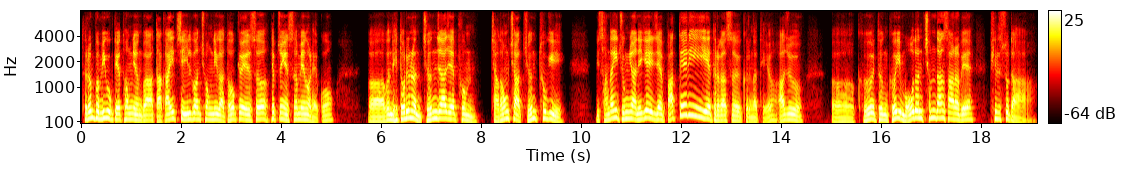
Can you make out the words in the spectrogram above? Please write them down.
트럼프 미국 대통령과 다카이치 일본 총리가 도쿄에서 협정에 서명을 했고, 어, 근데 히토류는 전자제품, 자동차, 전투기, 이 상당히 중요한 이게 이제 배터리에 들어가서 그런 것 같아요. 아주, 어, 그 등 거의 모든 첨단 산업에 필수다.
